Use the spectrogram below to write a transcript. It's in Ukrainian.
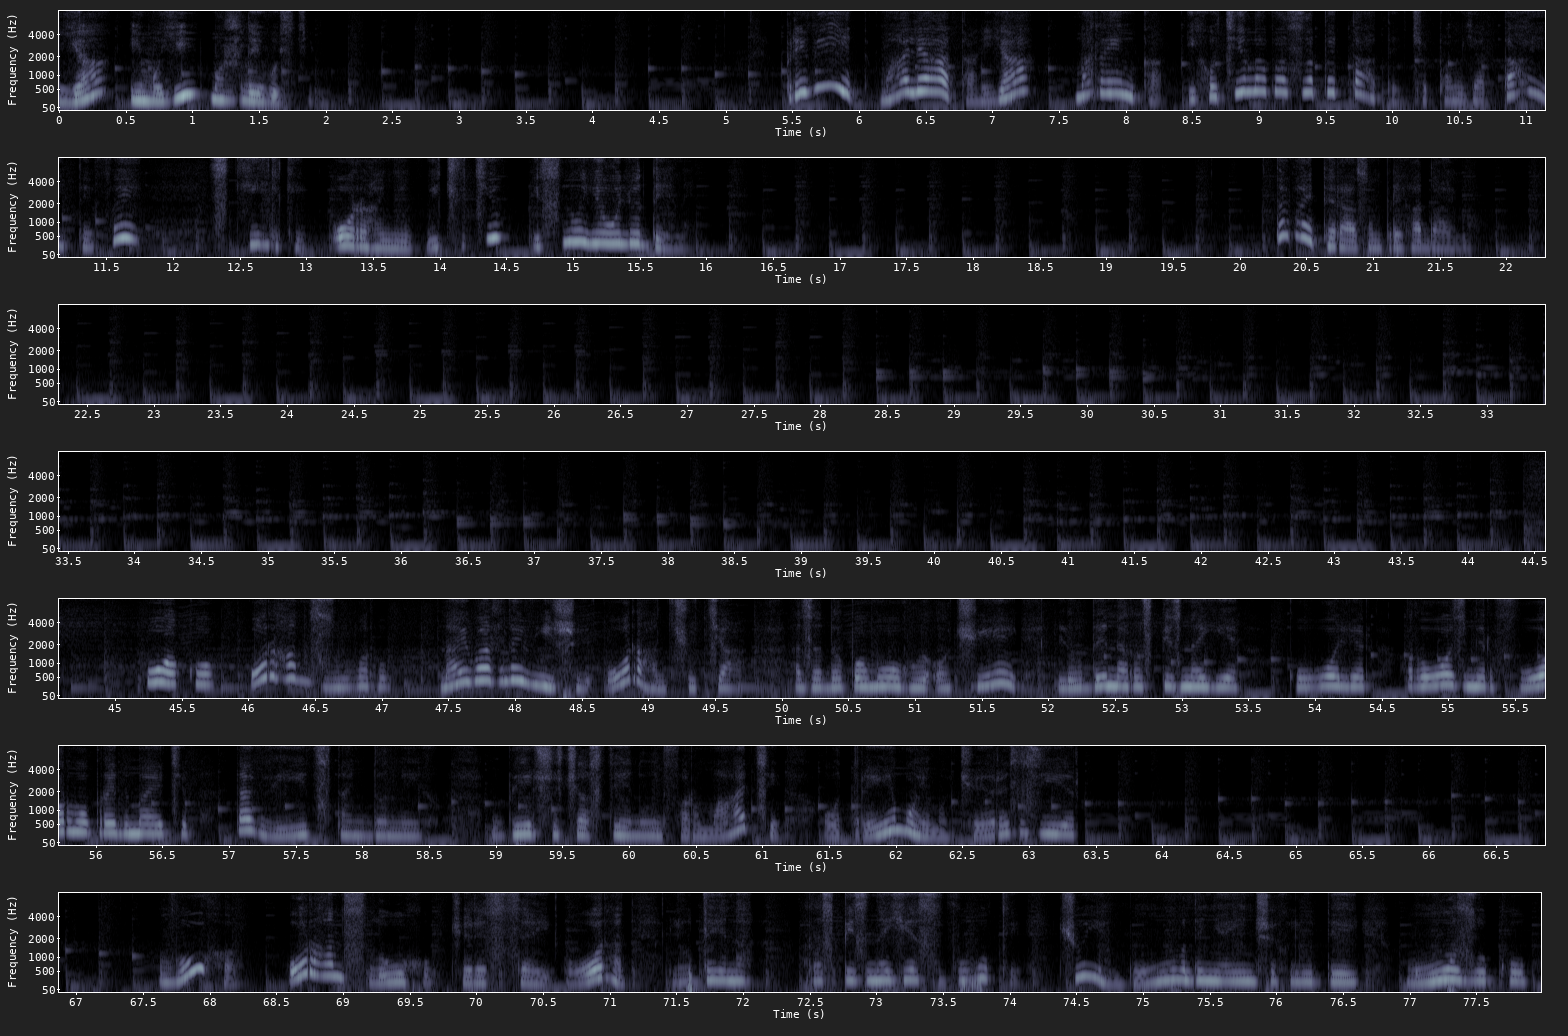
Я і мої можливості. Привіт, малята! Я Маринка і хотіла вас запитати, чи пам'ятаєте ви, скільки органів відчуттів існує у людини? Давайте разом пригадаємо. Око орган зору, найважливіший орган чуття. За допомогою очей людина розпізнає колір, розмір, форму предметів та відстань до них. Більшу частину інформації отримуємо через зір. Вухо орган слуху. Через цей орган людина розпізнає звуки, чує мовлення інших людей, музику,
